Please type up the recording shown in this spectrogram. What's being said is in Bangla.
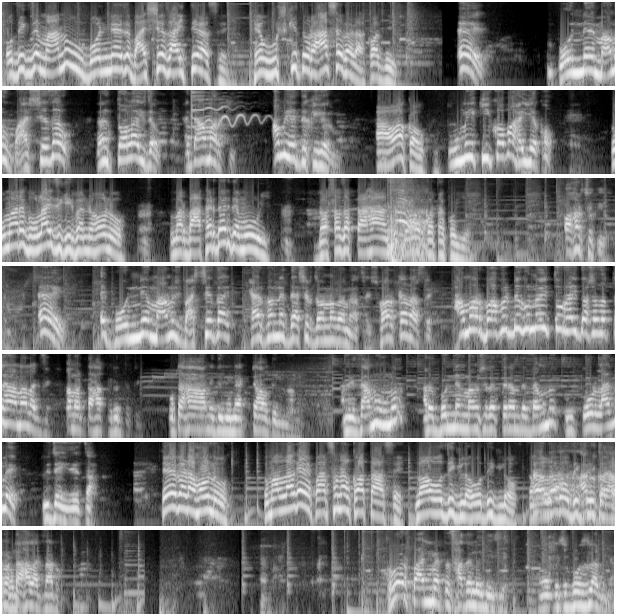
ওদিক যে মানুষ বন্যায় যে ভাসে যাইতে আছে হে উস্কি তোর আছে বেড়া কদিন। এ বন্যায় মানুষ ভাসে যাও তলাই যাও এটা আমার কি? আমি এ দেখি করব আওয়া কও। তুমি কি কবা হাইয়া কও। তোমারে ভোলাই জিকির পান হনো? হ্যাঁ। তোমার বাপের দাঁড়ি দে মুই। দশ হাজার টাকা আনছে তোমার কথা কইয়ে। অহার চোখে। এই এই বন্যে মানুষ ভাসছে যায় হ্যার ফোনে দেশের জনগণ আছে সরকার আছে। আমার বাপের দেখুন ওই তোর এই দশ হাজার টাকা আনা লাগছে। আমার টাকা ফেরত দিতে ও টাকা আমি দিব না একটাও দিব না। আমি। যাব না আর বন্যের মানুষের তেরানদের যাব না। তুই তোর লাগলে তুই যাই যে এ বেড়া হনো তোমার লাগে পার্সোনাল কথা আছে। ল ওদিক ল ওদিক ল। তোমার লাগে ওদিক আমার টাকা লাগবে আরও। ওর পান মারতে ছাদে লই গেছে আমার কিছু বুঝলাম না।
